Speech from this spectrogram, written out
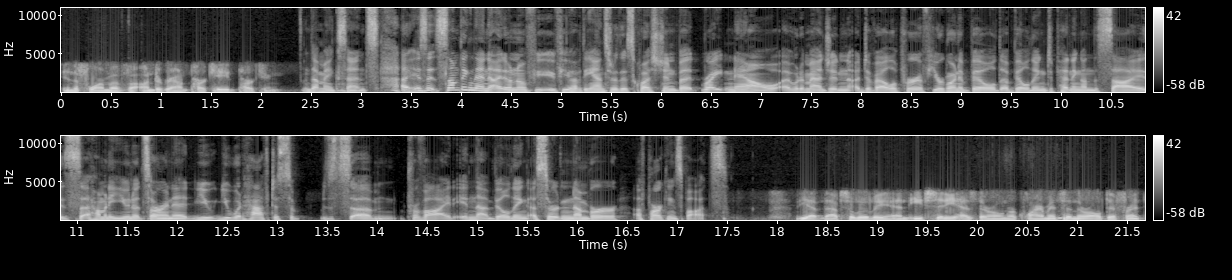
in the form of uh, underground parkade parking. That makes sense. Uh, is it something then? I don't know if you, if you have the answer to this question, but right now, I would imagine a developer, if you're going to build a building, depending on the size, how many units are in it, you, you would have to um, provide in that building a certain number of parking spots. Yeah, absolutely. And each city has their own requirements, and they're all different.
